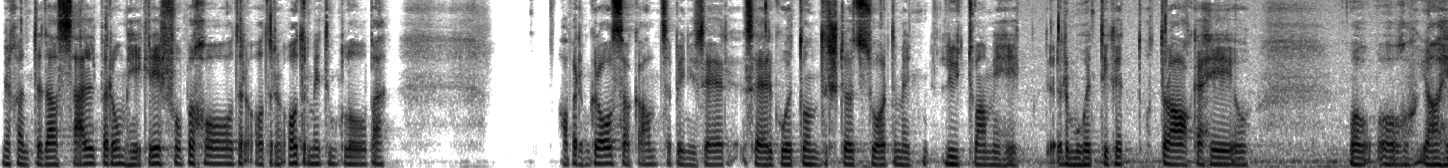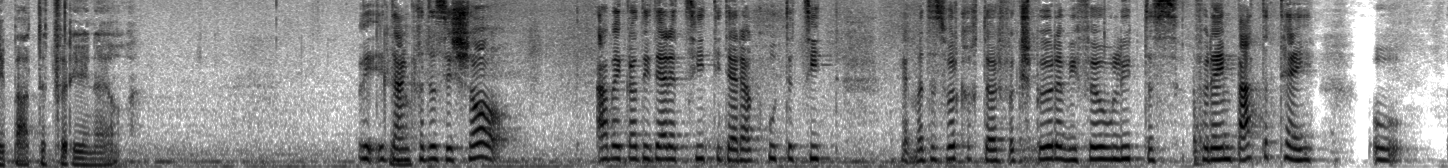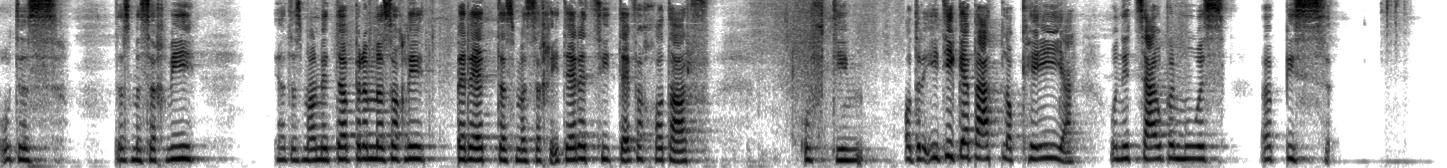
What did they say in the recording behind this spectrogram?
wir könnten das selber um den Griff bekommen oder, oder, oder mit dem Glauben. Aber im Großen und Ganzen bin ich sehr, sehr gut unterstützt worden mit Leuten, die mich ermutigt und getragen haben und, und, und ja, gebetet für ihn. Ja. Ich genau. denke, das ist schon, aber gerade in dieser Zeit, in dieser akuten Zeit, hat man das wirklich dürfen spüren, wie viele Leute das für einen gebetet haben. Und, und das, dass man sich wie, ja, dass man mit jemandem so ein bisschen berät, dass man sich in dieser Zeit einfach auch darf auf die, oder in die Gebet fallen und nicht selber muss etwas,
